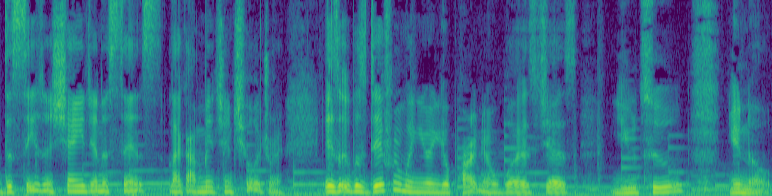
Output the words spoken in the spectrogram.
the seasons change in a sense. Like I mentioned, children. Is it was different when you and your partner was just you two. You know,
